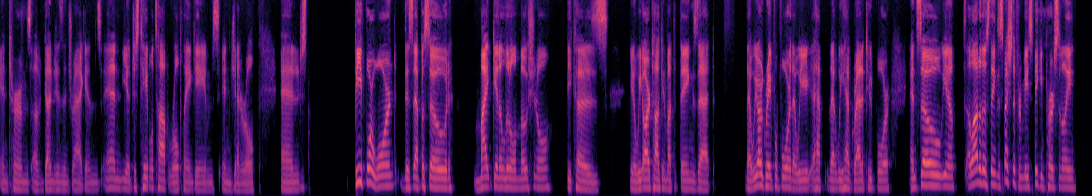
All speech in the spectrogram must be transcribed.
in terms of Dungeons and Dragons and you know just tabletop role-playing games in general. And just be forewarned, this episode might get a little emotional because you know we are talking about the things that that we are grateful for that we have that we have gratitude for and so you know a lot of those things especially for me speaking personally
